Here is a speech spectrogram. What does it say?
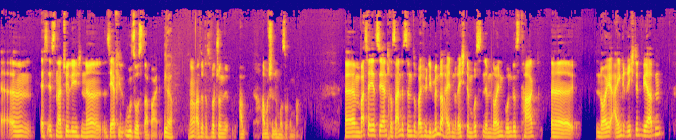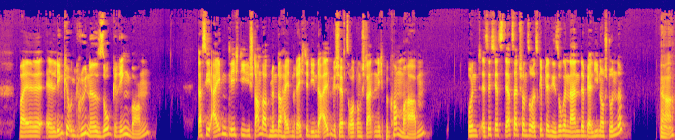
Ähm, es ist natürlich ne, sehr viel Usus dabei. Ja. Ne? Also das wird schon, haben haben wir schon immer so gemacht. Ähm, was ja jetzt sehr interessant ist, sind zum Beispiel die Minderheitenrechte mussten im neuen Bundestag äh, neu eingerichtet werden, weil äh, Linke und Grüne so gering waren, dass sie eigentlich die Standardminderheitenrechte, die in der alten Geschäftsordnung standen, nicht bekommen haben. Und es ist jetzt derzeit schon so, es gibt ja die sogenannte Berliner Stunde. Ja.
